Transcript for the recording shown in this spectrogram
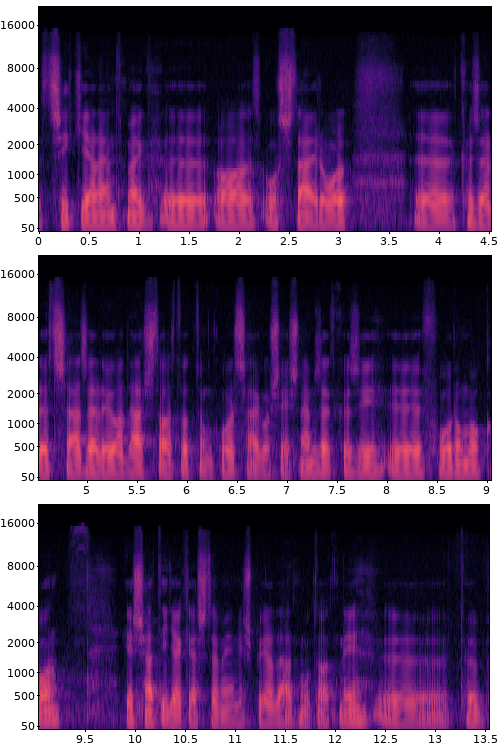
cikk jelent meg az osztályról, közel 500 előadást tartottunk országos és nemzetközi fórumokon, és hát igyekeztem én is példát mutatni, több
